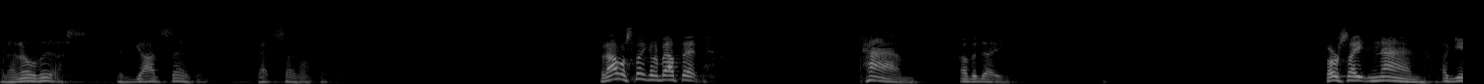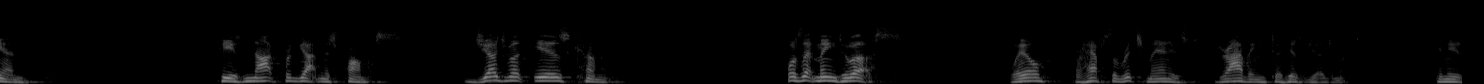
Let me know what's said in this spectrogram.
But I know this if God says it, that settles it. But I was thinking about that time of the day. Verse 8 and 9 again. He has not forgotten his promise. Judgment is coming. What does that mean to us? Well, perhaps the rich man is driving to his judgment in his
